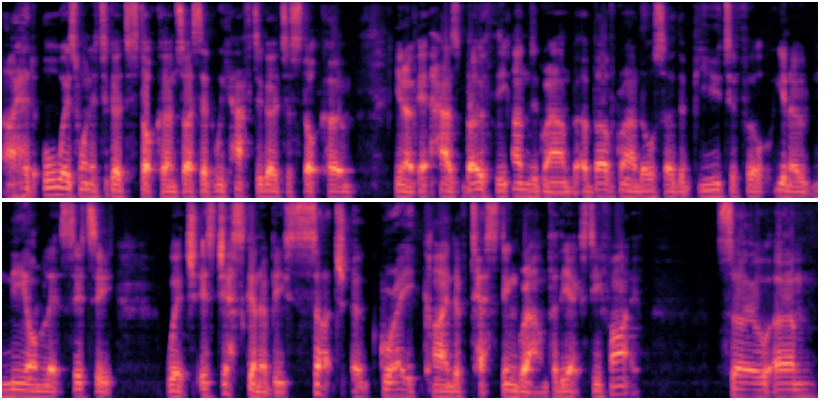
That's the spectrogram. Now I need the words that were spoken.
I had always wanted to go to Stockholm. So I said, we have to go to Stockholm. You know, it has both the underground, but above ground also the beautiful, you know, neon lit city, which is just going to be such a great kind of testing ground for the XT5. So, um,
